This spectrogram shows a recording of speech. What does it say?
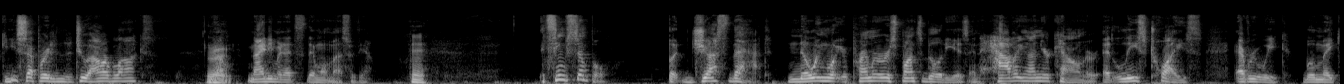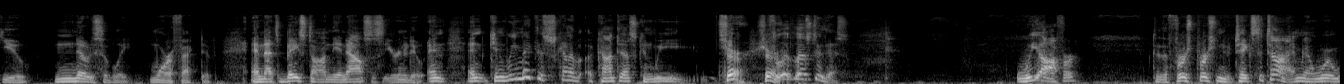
Can you separate it into two hour blocks? Right. 90 minutes, they won't mess with you. Hmm. It seems simple, but just that, knowing what your primary responsibility is and having on your calendar at least twice every week will make you noticeably more effective. And that's based on the analysis that you're going to do. And and can we make this kind of a contest? Can we Sure, sure. so let, let's do this. We offer to the first person who takes the time. You know, we're,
